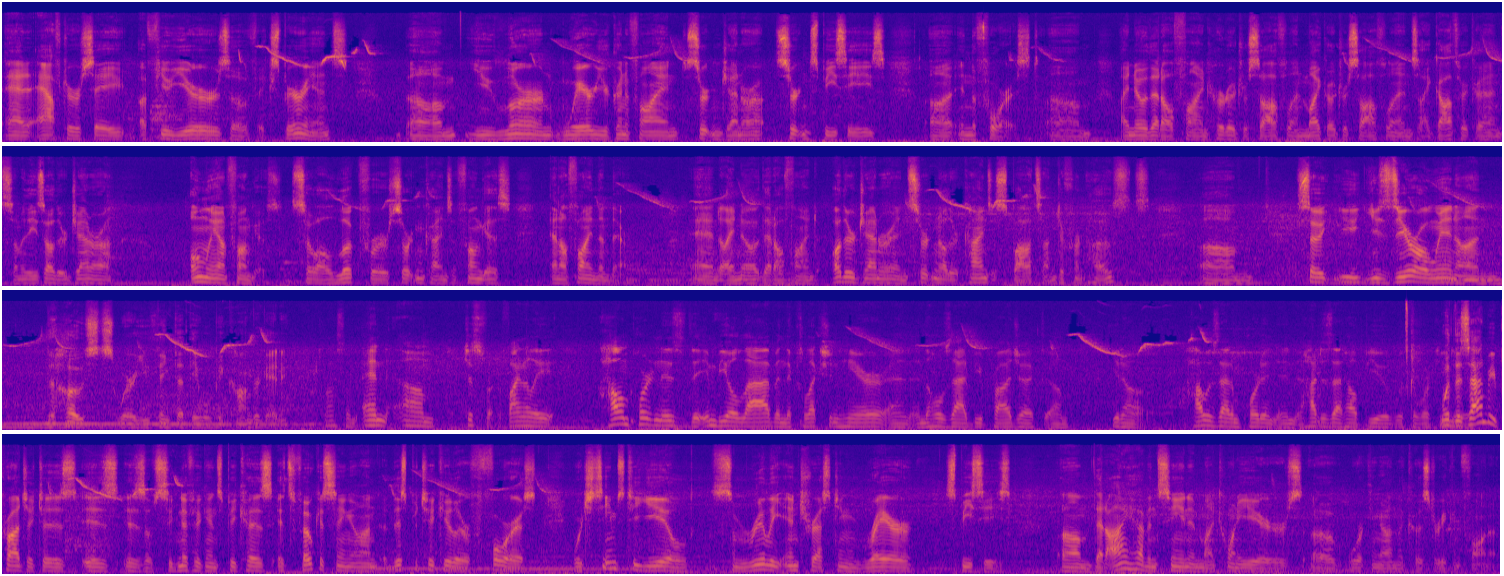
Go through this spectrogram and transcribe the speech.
And after, say, a few years of experience, um, you learn where you're going to find certain genera, certain species uh, in the forest. Um, I know that I'll find Hirtodrosophila and Zygothrica and some of these other genera only on fungus. So I'll look for certain kinds of fungus and I'll find them there. And I know that I'll find other genera in certain other kinds of spots on different hosts Um, so you, you zero in on the hosts where you think that they will be congregating. Awesome. And um, just finally, how important is the INBio lab and the collection here and, and the whole ZADBI project? Um, you know, how is that important and how does that help you with the work you well, do? the ZADBI project is, is, is of significance because it's focusing on this particular forest, which seems to yield some really interesting rare species um, that I haven't seen in my 20 years of working on the Costa Rican fauna.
